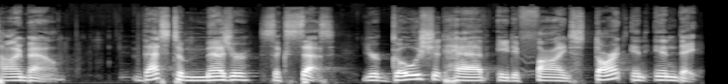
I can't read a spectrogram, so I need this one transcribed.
time bound. That's to measure success. Your goals should have a defined start and end date.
